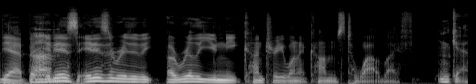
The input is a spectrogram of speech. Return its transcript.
Yeah, but Um, it is it is a really a really unique country when it comes to wildlife. Okay.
